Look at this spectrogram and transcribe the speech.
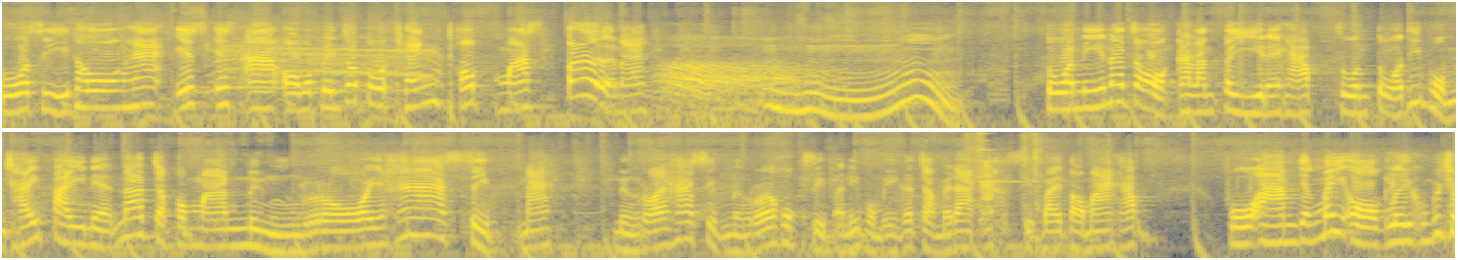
ตัวสีทองฮะ SSR ออกมาเป็นเจ้าตัวแทงท็อปมาสเตอร์นะ อือหือ ตัวนี้น่าจะออกการันตีนะครับ ส่วนตัวที่ผมใช้ไปเนี่ยน่าจะประมาณ 150 นะ 150 160 อันนี้ผมเองก็จำไม่ได้ อะ 10 ใบต่อมาครับโฟอาร์มยังไม่ออกเลยคุณผู้ช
